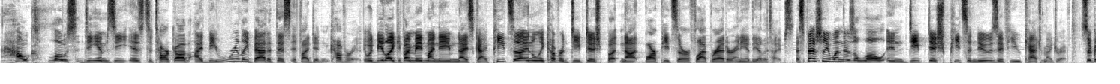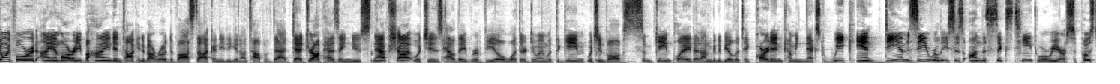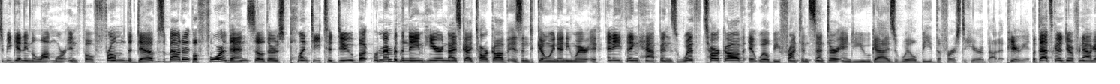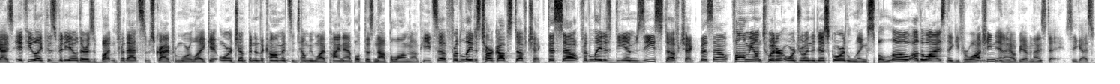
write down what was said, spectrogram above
how close DMZ is to Tarkov, I'd be really bad at this if I didn't cover it. It would be like if I made my name NoiceGuy Pizza and only covered deep dish but not bar pizza or flatbread or any of the other types. Especially when there's a lull in deep dish pizza news if you catch my drift. So going forward, I am already behind in talking about Road to Vostok. I need to get on top of that. Dead Drop has a new snapshot, which is how they reveal what they're doing with the game, which involves some gameplay that I'm going to be able to take part in coming next week. And DMZ releases on the 16th, where we are supposed to be getting a lot more info from the devs about it before then, so there's plenty to do. But remember the name here, NoiceGuy Tarkov isn't going anywhere. If anything happens with Tarkov, it will be front and center, and you guys will be the first to hear about it, period. But that's going to do it for now, guys. If you like this video, there is a button for that. Subscribe for more like it, or jump into the comments and tell me why pineapple does not belong on pizza. For the latest Tarkov stuff, check this out. For the latest DMZ Stuff, check this out. Follow me on Twitter or join the Discord, links below. Otherwise, thank you for watching, and I hope you have a nice day. See you guys.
